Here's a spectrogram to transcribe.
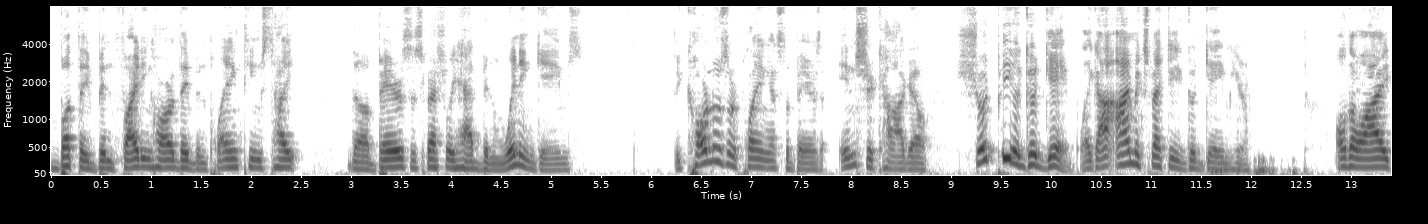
but they've been fighting hard. They've been playing teams tight. the Bears, especially, have been winning games. The Cardinals are playing against the Bears in Chicago. Should be a good game. Like, I, I'm expecting a good game here. Although I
